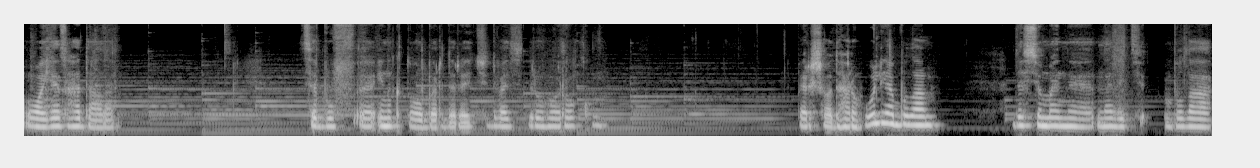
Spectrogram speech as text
О, я згадала. Це був е, Інктобер, до речі, 22-го року. Перша от Гаргулія була. Десь у мене навіть була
